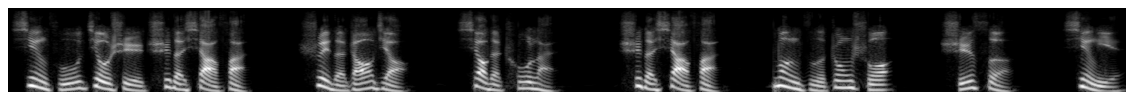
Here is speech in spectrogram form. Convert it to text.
幸福就是吃得下饭，睡得着觉，笑得出来。吃得下饭，孟子中说：“食色，性也。”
